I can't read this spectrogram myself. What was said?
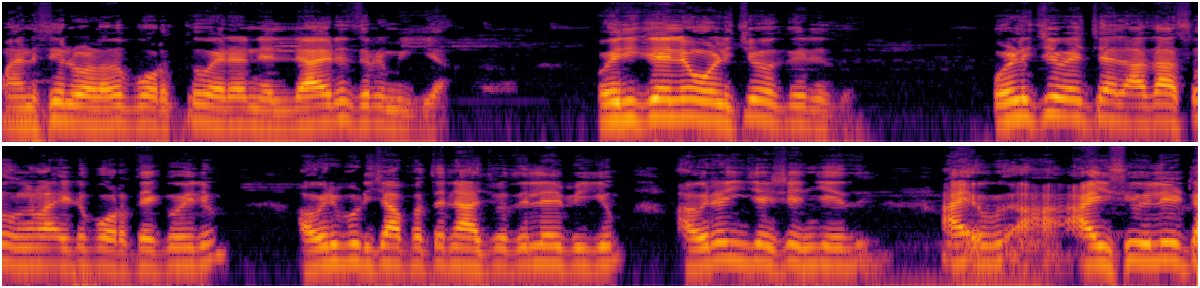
മനസ്സിലുള്ളത് പുറത്തു വരാൻ എല്ലാവരും ശ്രമിക്കുക. ഒരിക്കലും ഒളിച്ചു വെക്കരുത്. ഒളിച്ചു വെച്ചാൽ അത് അസുഖങ്ങളായിട്ട് പുറത്തേക്ക് വരും. അവർ പിടിച്ച് അപ്പം തന്നെ ആശുപത്രിയിൽ ലഭിക്കും അവരെ ഇഞ്ചക്ഷൻ ചെയ്ത് ഐ സിയുലിട്ട്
